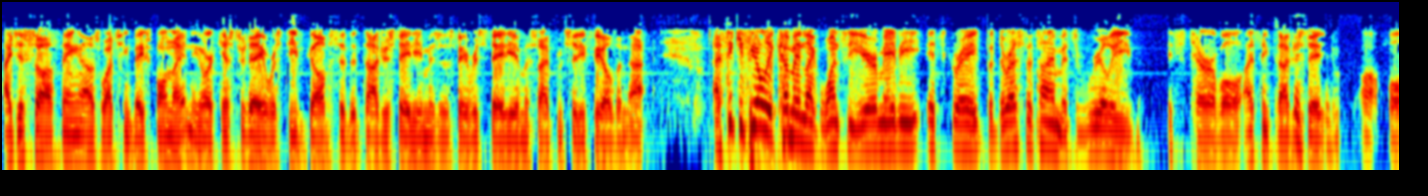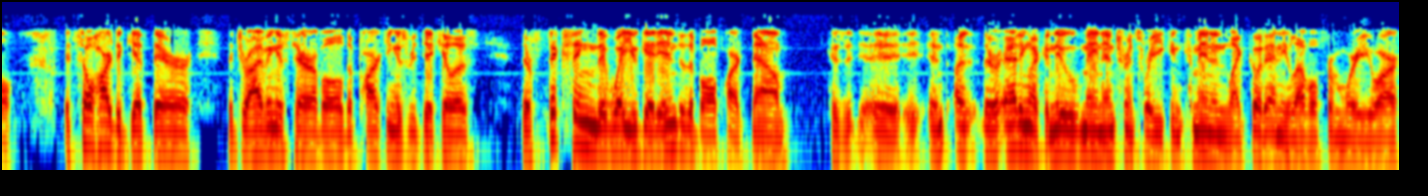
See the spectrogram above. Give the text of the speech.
I just saw a thing. I was watching Baseball Night in New York yesterday, where Steve Gelbs said that Dodger Stadium is his favorite stadium aside from Citi Field, and I, I think if you only come in like once a year, maybe it's great, but the rest of the time, it's really it's terrible. I think Dodger Stadium is awful. It's so hard to get there. The driving is terrible. The parking is ridiculous they're fixing the way you get into the ballpark now because it, uh, they're adding like a new main entrance where you can come in and like go to any level from where you are.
